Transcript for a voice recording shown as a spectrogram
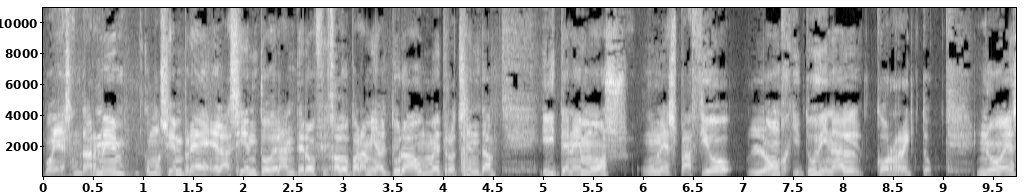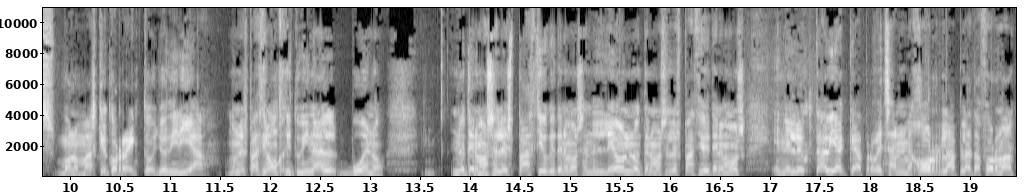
Voy a sentarme, como siempre, el asiento delantero fijado para mi altura, 1,80 m, y tenemos un espacio longitudinal correcto. No es, bueno, más que correcto, yo diría, un espacio longitudinal bueno. No tenemos el espacio que tenemos en el León, no tenemos el espacio que tenemos en el Octavia, que aprovechan mejor la plataforma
